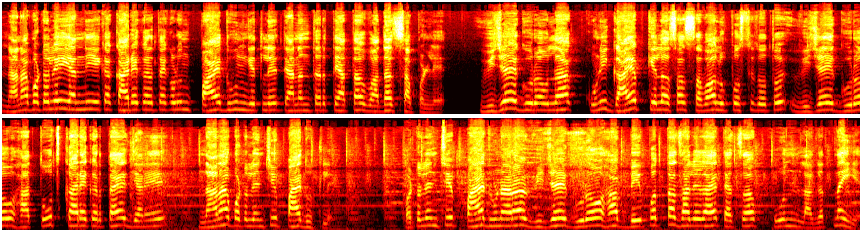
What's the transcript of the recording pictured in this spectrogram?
नाना पटोले यांनी एका कार्यकर्त्याकडून पाय धुवून घेतले त्यानंतर ते आता वादात सापडले. विजय गुरवला कोणी गायब केलं असा सवाल उपस्थित होतो विजय गुरव हा तोच कार्यकर्ता आहे ज्याने नाना पटोलेंचे पाय धुतले. पटोलेंचे पाय धुणारा विजय गुरव हा बेपत्ता झालेला आहे त्याचा फोन लागत नाहीये.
